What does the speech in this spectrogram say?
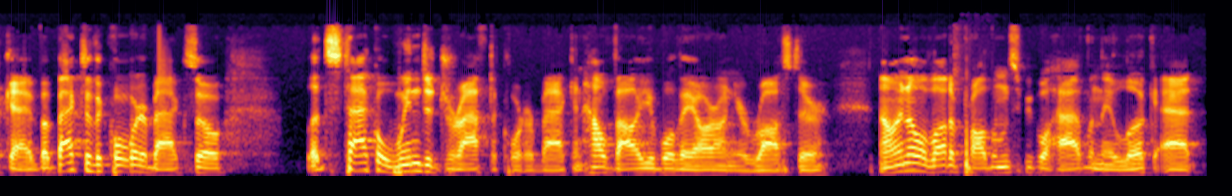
okay, but back to the quarterback. So let's tackle when to draft a quarterback and how valuable they are on your roster. Now, I know a lot of problems people have when they look at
